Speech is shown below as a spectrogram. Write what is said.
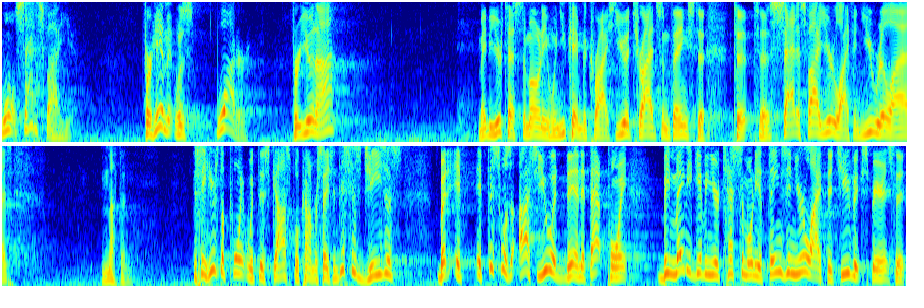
won't satisfy you. For him, it was water. For you and I, maybe your testimony when you came to Christ, you had tried some things to, to, to satisfy your life and you realize nothing. You see, here's the point with this gospel conversation this is Jesus. But if, if this was us, you would then at that point be maybe giving your testimony of things in your life that you've experienced that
